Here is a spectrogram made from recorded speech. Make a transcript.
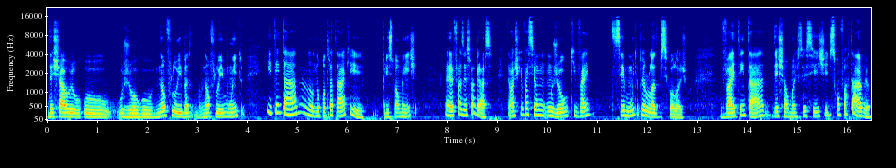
deixar o, o, o jogo não fluir, não fluir muito e tentar no, no contra-ataque, principalmente, é, fazer sua graça. Então acho que vai ser um, um jogo que vai ser muito pelo lado psicológico. Vai tentar deixar o Manchester City desconfortável.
